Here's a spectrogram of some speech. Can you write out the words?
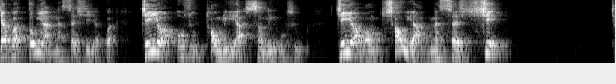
ရပ်ကွက်328ရပ်ကွက်ကျေးရွာအုပ်စု1414အုပ်စုကျေးရွာပေါင်း628 620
